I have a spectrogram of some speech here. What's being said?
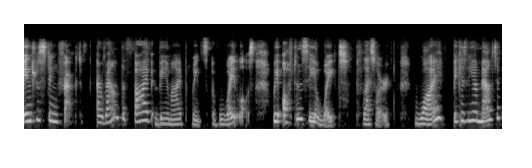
Interesting fact around the five BMI points of weight loss, we often see a weight plateau. Why? Because the amount of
